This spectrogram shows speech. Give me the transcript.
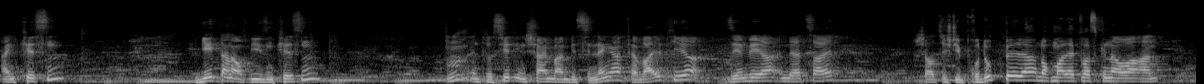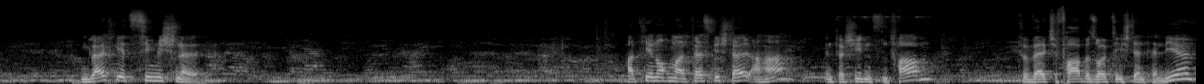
ein Kissen, geht dann auf diesen Kissen, hm, interessiert ihn scheinbar ein bisschen länger, verweilt hier, sehen wir ja in der Zeit, schaut sich die Produktbilder noch mal etwas genauer an. Und gleich geht es ziemlich schnell. Hat hier noch mal festgestellt, aha, in verschiedensten Farben, für welche Farbe sollte ich denn tendieren,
